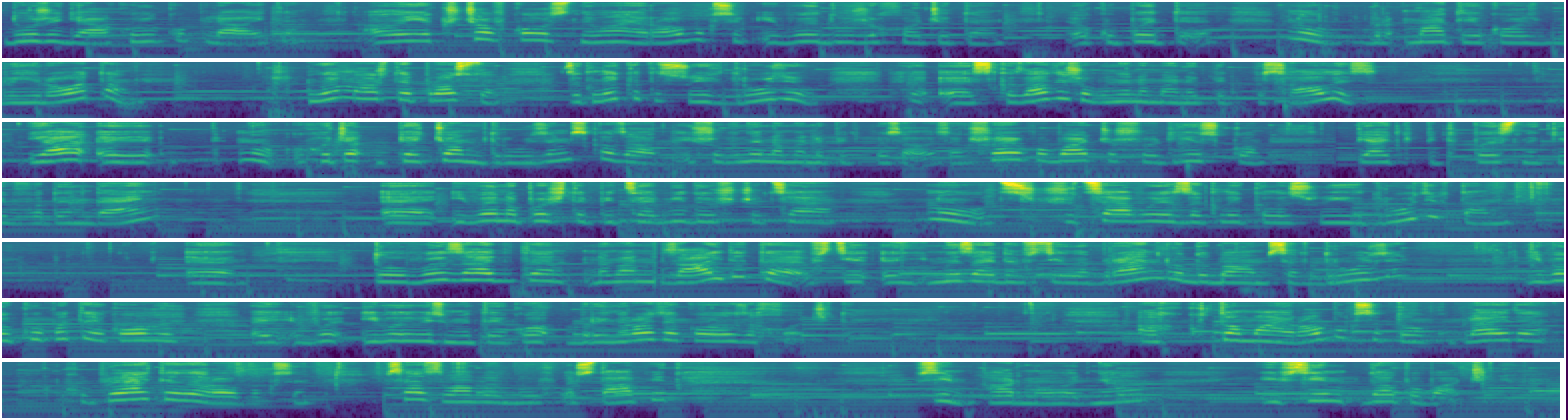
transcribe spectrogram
Дуже дякую, купляйте. Але якщо в когось немає робоксів і ви дуже хочете е, купити, ну, мати якогось бронерота, ви можете просто закликати своїх друзів, е, сказати, щоб вони на мене підписались. Я е, ну, хоча п'ятьом друзям сказати, і щоб вони на мене підписалися. Якщо я побачу, що різко 5 підписників в один день, і ви напишете під це відео, що це, ну, що це ви закликали своїх друзів там, то ви зайдете на мене зайдете, в сті, е, ми зайдемо в стіле брендру, додаємося в друзі, і ви купите якого, е, і ви візьмете якого брейнрот, якого захочете. А хто має робокси, то купляйте, купляйте робокси. Все з вами був Остапік. Всім гарного дня і всім до побачення.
